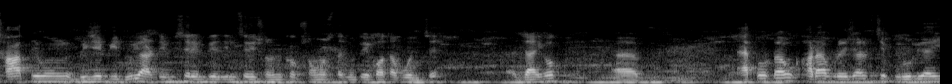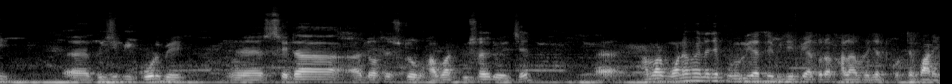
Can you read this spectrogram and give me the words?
সাত এবং বিজেপি দুই আর্টিফিশিয়াল ইন্টেলিজেন্সের এই সমীক্ষক সংস্থা কিন্তু কথা বলছে। যাই হোক এতটাও খারাপ রেজাল্ট যে পুরুলিয়ায় বিজেপি করবে সেটা যথেষ্ট ভাবার বিষয় রয়েছে। আমার মনে হয় না যে পুরুলিয়াতে বিজেপি এতটা খারাপ রেজাল্ট করতে পারে।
